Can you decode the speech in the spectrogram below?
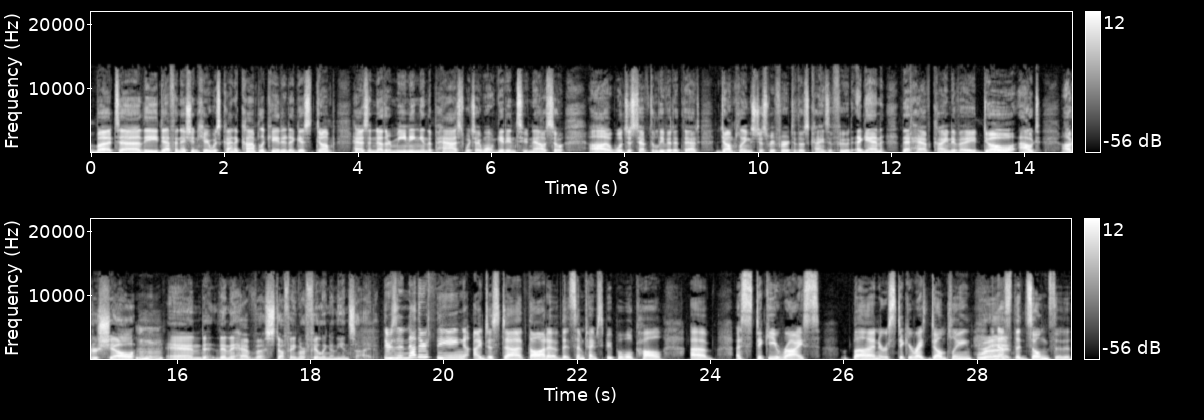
But uh, the definition here was kind of complicated. I guess dump has another meaning in the past, which I won't get into now. So uh, we'll just have to leave it at that. Dumplings just refer to those kinds of food, again, that have kind of a dough out, outer shell, and then they have uh, stuffing or filling on the inside. There's another thing I just uh, thought of that sometimes people will call uh, a sticky rice bun or a sticky rice dumpling, Right. and that's the zongzi.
